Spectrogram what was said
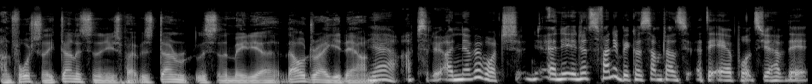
unfortunately, don't listen to the newspapers. Don't listen to the media. They'll drag you down. Yeah, absolutely. I never watch, and it's funny because sometimes at the airports you have the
